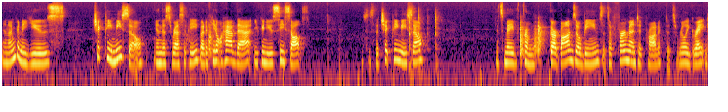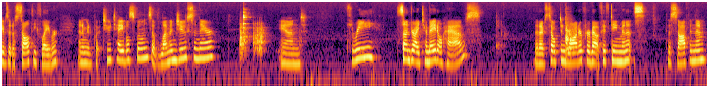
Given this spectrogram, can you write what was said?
And I'm going to use chickpea miso in this recipe, but if you don't have that, you can use sea salt. This is the chickpea miso. It's made from garbanzo beans. It's a fermented product. It's really great. It gives it a salty flavor. And I'm going to put two tablespoons of lemon juice in there and three sun-dried tomato halves that I've soaked in water for about 15 minutes to soften them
